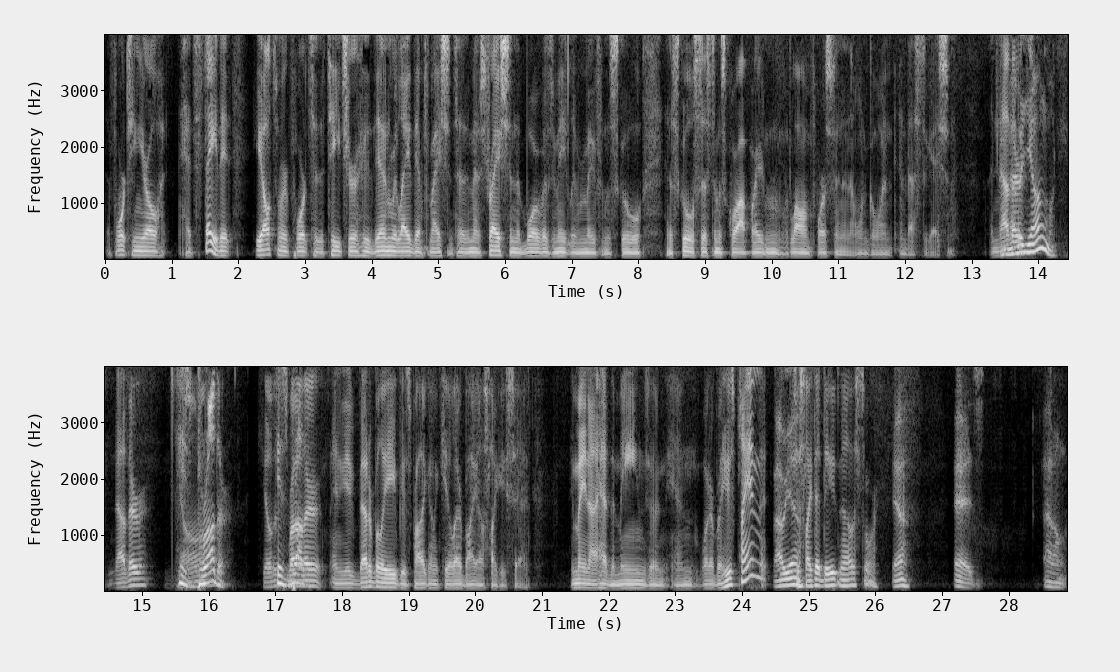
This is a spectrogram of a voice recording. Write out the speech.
the 14 year old had stated, he ultimately reported to the teacher, who then relayed the information to the administration. The boy was immediately removed from the school, and the school system is cooperating with law enforcement in the ongoing investigation. Another, Another young one. another His brother. killed his, His brother, and you better believe he was probably going to kill everybody else, like he said. He may not have the means and, and whatever, but he was playing it. Oh, yeah. just like that dude in the other store. Yeah. It's, I don't,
